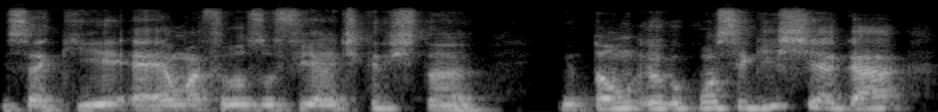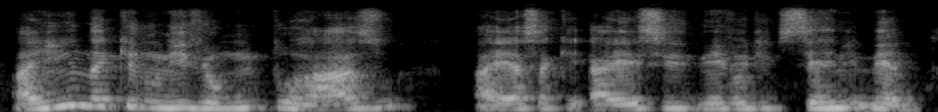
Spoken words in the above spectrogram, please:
Isso aqui é uma filosofia anticristã. Então, eu consegui chegar, ainda que no nível muito raso, a, essa, a esse nível de discernimento,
